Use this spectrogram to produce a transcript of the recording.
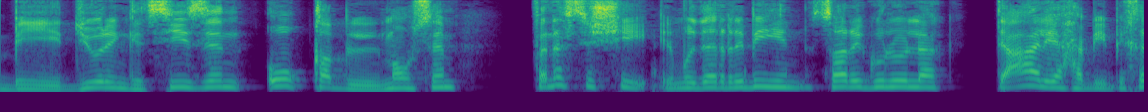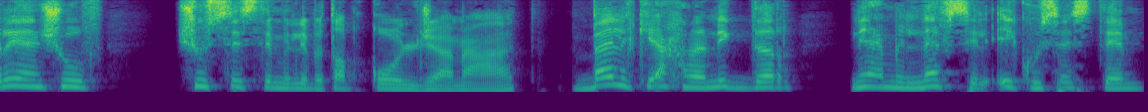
ب during ال season وقبل الموسم. فنفس الشيء المدربين صار يقولوا لك تعال يا حبيبي خلينا نشوف شو ال system اللي بيطبقوه الجامعات. بلكي إحنا نقدر نعمل نفس ال eco system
